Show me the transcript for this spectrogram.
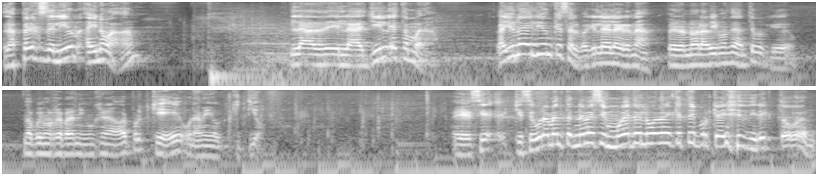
Las perks de Leon, ahí no va. ¿ah? La de la Jill es tan buena. Hay una de Leon que salva, que es la de la granada. Pero no la vimos de antes porque no pudimos reparar ningún generador porque un amigo quitió. Eh, sí, que seguramente el Nemesis mueve del lugar en el que esté porque ahí es directo, weón.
